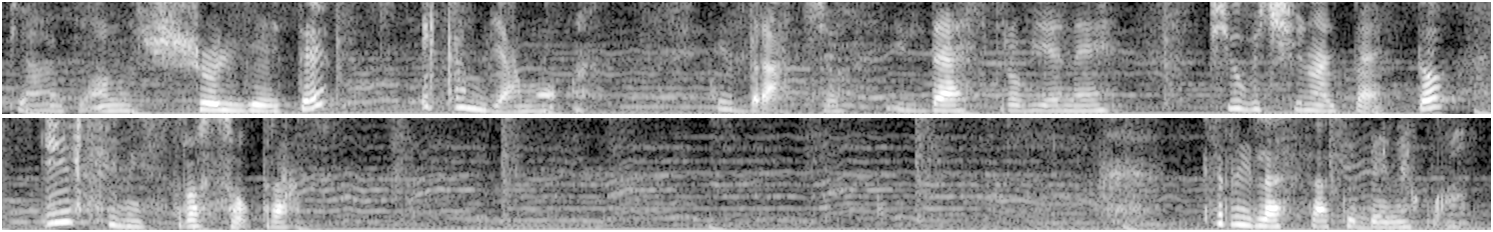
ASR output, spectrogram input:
Piano piano sciogliete e cambiamo il braccio, il destro viene più vicino al petto, il sinistro sopra. E rilassate bene qua.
